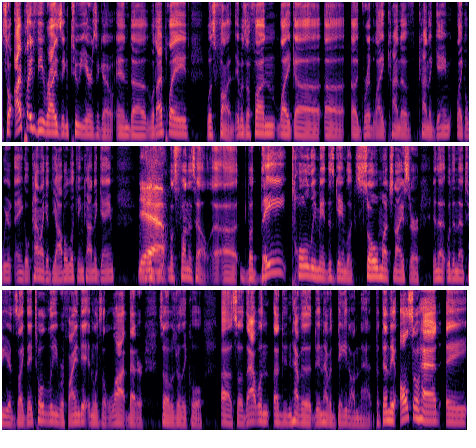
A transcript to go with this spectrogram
So I played V Rising two years ago, and uh, what I played was fun. It was a fun like uh, uh, a grid like kind of kind of game, like a weird angle, kind of like a Diablo looking kind of game. Was- Yeah. was, fun as hell. Uh, uh, but they totally made this game look so much nicer in that within that two years. It's like they totally refined it and looks a lot better. So it was really cool. Uh, so that one uh, didn't have a didn't have a date on that. But then they also had a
